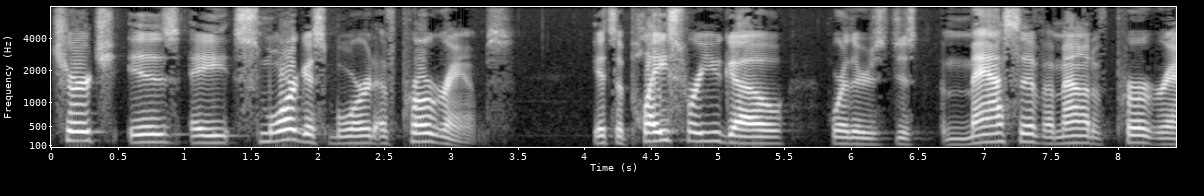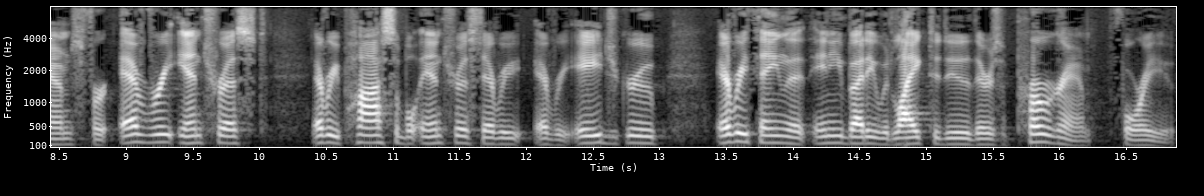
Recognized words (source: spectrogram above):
church is a smorgasbord of programs. It's a place where you go where there's just a massive amount of programs for every interest, every possible interest, every, every age group, everything that anybody would like to do, there's a program for you.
